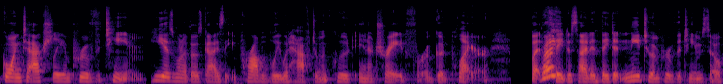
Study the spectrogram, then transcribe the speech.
going to actually improve the team, he is one of those guys that you probably would have to include in a trade for a good player. But Right. they decided they didn't need to improve the team, so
